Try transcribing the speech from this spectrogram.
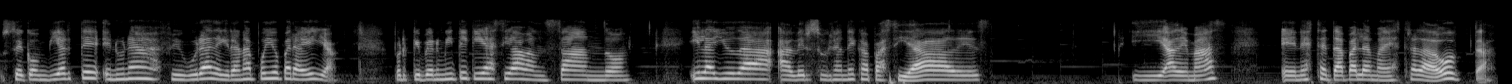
se, convierte en una figura de gran apoyo para ella, porque permite que ella siga avanzando y la ayuda a ver sus grandes capacidades. Y además, en esta etapa la maestra la adopta,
